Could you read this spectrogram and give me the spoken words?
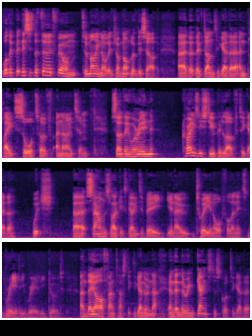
Well, this is the third film, to my knowledge, I've not looked this up, uh, that they've done together and played sort of an item. So they were in Crazy Stupid Love together, which uh, sounds like it's going to be, you know, twee and awful, and it's really, really good. And they are fantastic together in that. And then they're in Gangster Squad together,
